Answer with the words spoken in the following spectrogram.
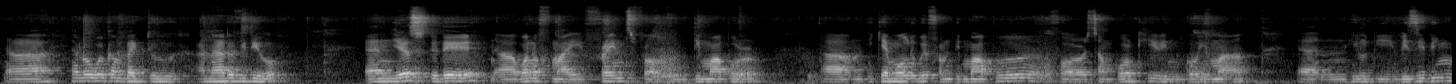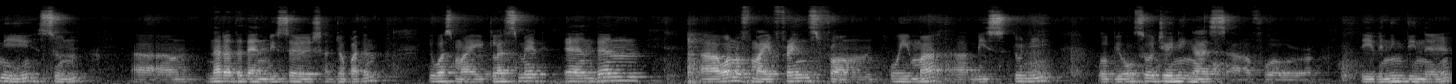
Uh, hello, welcome back to another video. And yes, today uh, one of my friends from Dimapur, um, he came all the way from Dimapur for some work here in Kohima, and he'll be visiting me soon. Um, not other than Mr. Shanjopatan. He was my classmate, and then uh, one of my friends from Kohima, uh, Miss Tuni, will be also joining us uh, for the evening dinner.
